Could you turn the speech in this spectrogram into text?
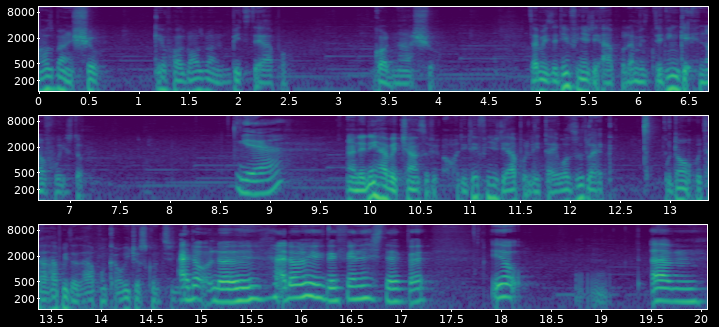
husband show gave husband husband beat the apple. God now show that means they didn't finish the apple. That means they didn't get enough wisdom. Yeah, and they didn't have a chance of oh did they finish the apple later? It was just like we don't we're happy that happened. Can we just continue? I don't know. I don't know if they finished it, but you know, um,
